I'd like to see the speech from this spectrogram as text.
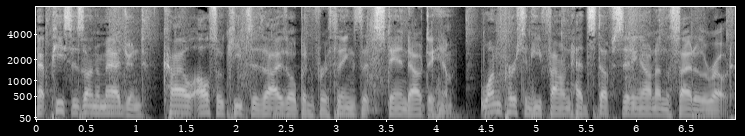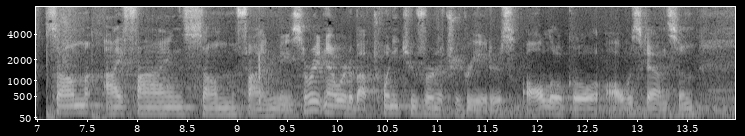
At Pieces Unimagined, Kyle also keeps his eyes open for things that stand out to him. One person he found had stuff sitting out on the side of the road. Some I find, some find me. So right now we're at about 22 furniture creators, all local, all Wisconsin.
